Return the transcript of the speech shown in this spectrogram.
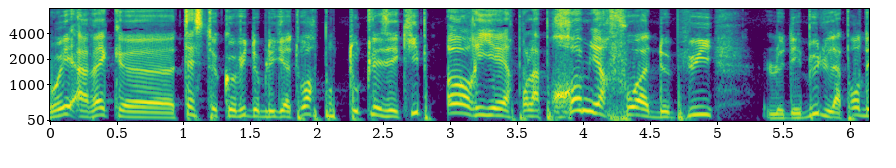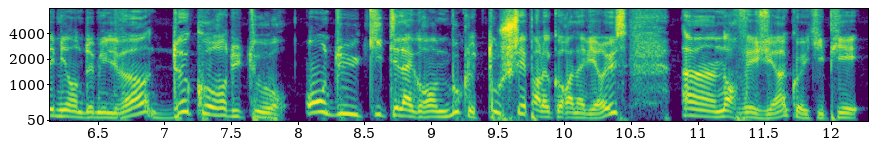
Oui, avec euh, test Covid obligatoire pour toutes les équipes. Or, hier, pour la première fois depuis le début de la pandémie en 2020, deux coureurs du Tour ont dû quitter la grande boucle touchée par le coronavirus. Un Norvégien, coéquipier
